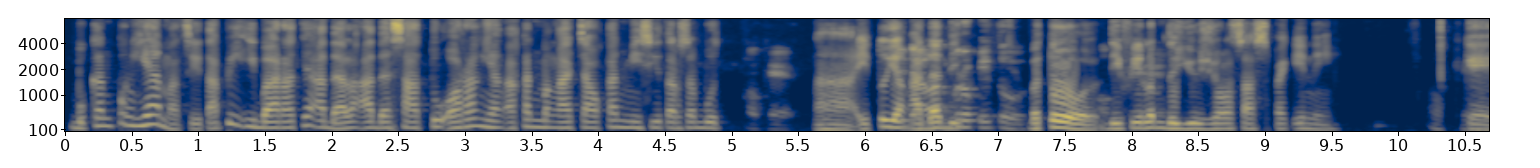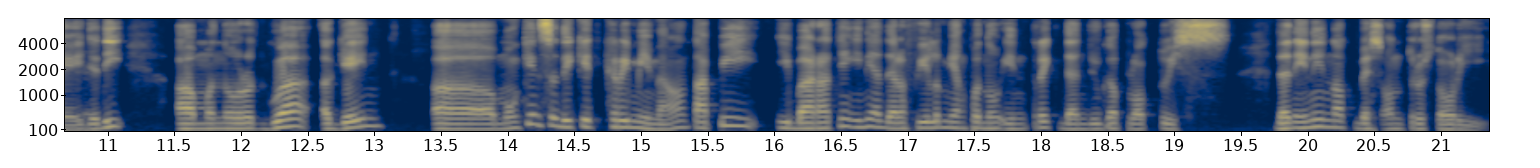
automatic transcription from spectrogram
bukan pengkhianat sih, tapi ibaratnya adalah ada satu orang yang akan mengacaukan misi tersebut. Oke. Nah, itu yang di ada di grup itu. betul di Oke. film The Usual Suspect ini. Oke, jadi uh, menurut gua again uh, mungkin sedikit kriminal, tapi ibaratnya ini adalah film yang penuh intrik dan juga plot twist. Dan ini not based on true story.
